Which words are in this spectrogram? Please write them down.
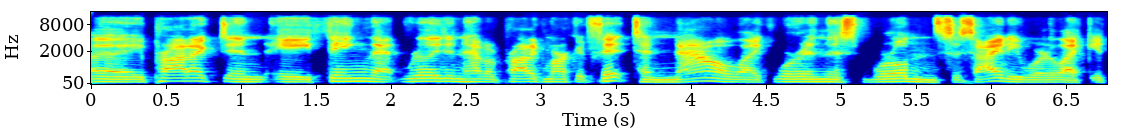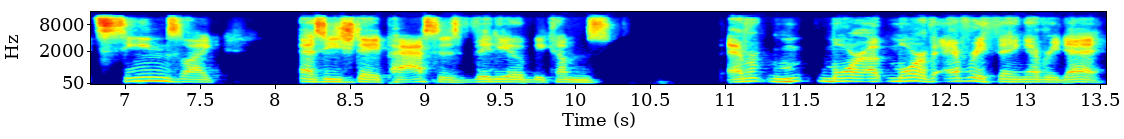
a product and a thing that really didn't have a product market fit to now like we're in this world and society where like it seems like as each day passes video becomes ever more more of everything every day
